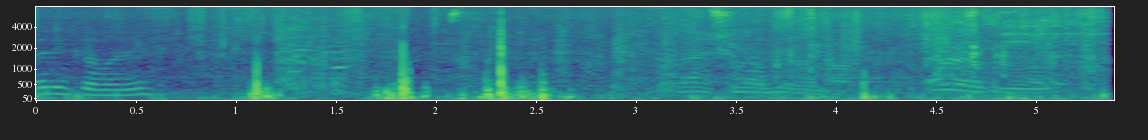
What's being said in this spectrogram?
Verin kamerayı. Ben şunu alıyorum abi. Ertan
